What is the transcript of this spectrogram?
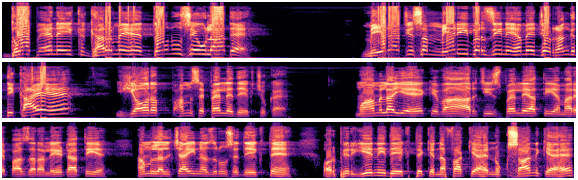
دو بہنیں ایک گھر میں ہیں، دونوں سے اولاد ہے۔ میرا جسم، میری ورزی نے ہمیں جو رنگ دکھائے ہیں، یورپ ہم سے پہلے دیکھ چکا ہے۔ معاملہ یہ ہے کہ وہاں ہر چیز پہلے آتی ہے، ہمارے پاس ذرا لیٹ آتی ہے۔ ہم للچائی نظروں سے دیکھتے ہیں اور پھر یہ نہیں دیکھتے کہ نفع کیا ہے، نقصان کیا ہے۔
